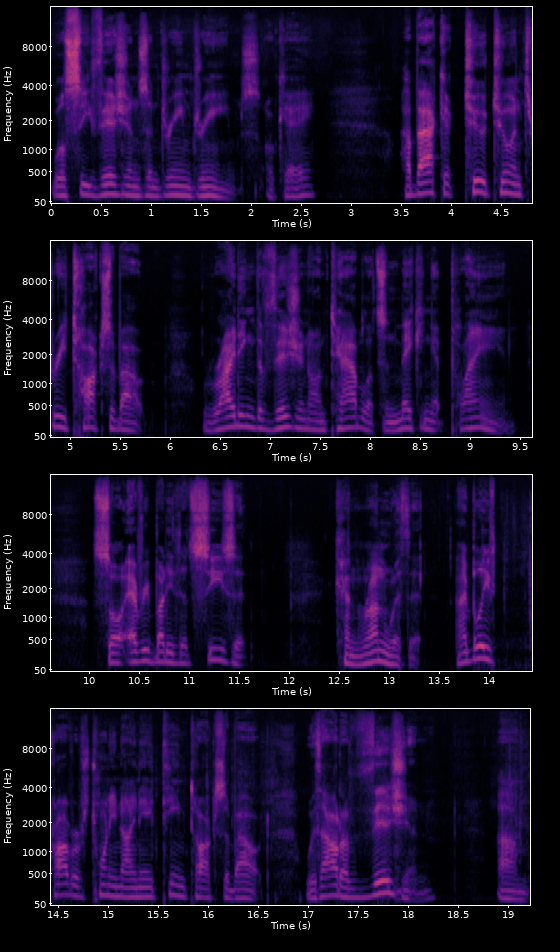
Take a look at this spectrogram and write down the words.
will see visions and dream dreams, okay? Habakkuk 2, 2 and 3 talks about writing the vision on tablets and making it plain so everybody that sees it can run with it. I believe Proverbs 29:18 talks about without a vision, um,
